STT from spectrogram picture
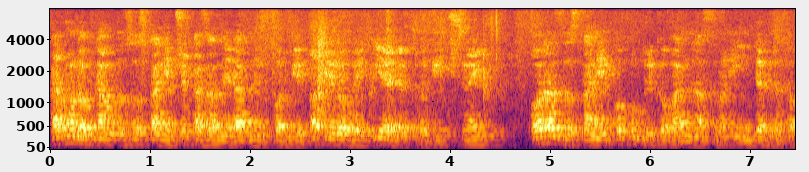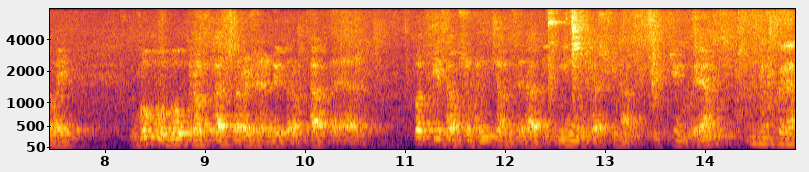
Harmonogram zostanie przekazany radnym w formie papierowej i elektronicznej oraz zostanie opublikowany na stronie internetowej www.staroźreby.pl. Podpisał przewodniczący Rady Gminy Łukasz Finanski. Dziękuję. Dziękuję.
